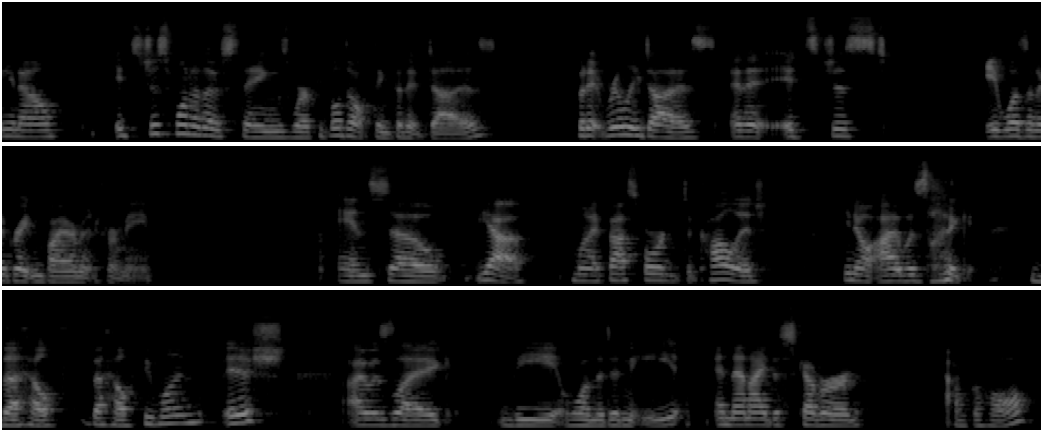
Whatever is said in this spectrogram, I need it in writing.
you know? It's just one of those things where people don't think that it does but it really does. And it, it's just it wasn't a great environment for me and so yeah when i fast forwarded to college you know i was like the health the healthy one ish i was like the one that didn't eat and then i discovered alcohol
